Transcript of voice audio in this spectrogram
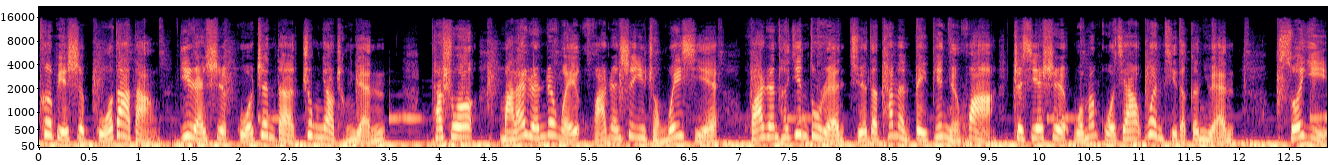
特别是国大党依然是国政的重要成员。他说：“马来人认为华人是一种威胁，华人和印度人觉得他们被边缘化，这些是我们国家问题的根源。所以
